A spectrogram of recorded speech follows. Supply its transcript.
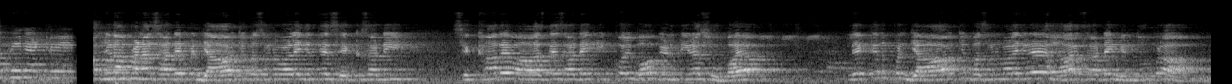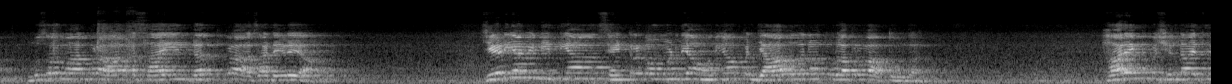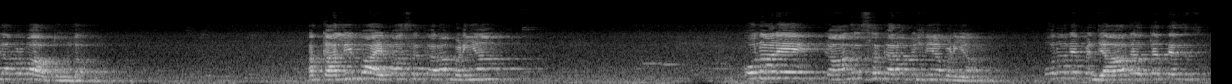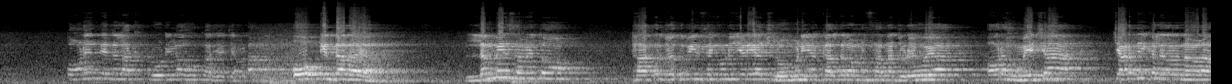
ਬਾਬੇ ਦਾ ਟ੍ਰੈਂਡ ਸਮਝਣਾ ਪੈਣਾ ਸਾਡੇ ਪੰਜਾਬ 'ਚ ਵਸਣ ਵਾਲੇ ਜਿੱਥੇ ਸਿੱਖ ਸਾਡੀ, ਸਿੱਖਾਂ ਦੇ ਵਾਸਤੇ ਸਾਡੇ ਇੱਕੋ ਹੀ ਬਹੁਤ ਗਿਣਤੀ ਜਿਹੜਾ ਸੂਬਾ ਆ। ਲੇਕਿਨ ਪੰਜਾਬ 'ਚ ਵਸਣ ਵਾਲੇ ਜਿਹੜੇ ਹਰ ਸਾਡੇ ਹਿੰਦੂ ਭਰਾ, ਮੁਸਲਮਾਨ ਭਰਾ, ਈਸਾਈ, ਦਲਤ ਭਰਾ ਸਾਡੇ ਜਿਹੜੇ ਆ, ਜਿਹੜੀਆਂ ਵੀ ਨੀਤੀਆਂ ਸੈਂਟਰ ਗਵਰਨਮੈਂਟ ਦੀਆਂ ਹੁੰਦੀਆਂ, ਪੰਜਾਬ ਉਹਦੇ ਨਾਲ ਪੂਰਾ ਪ੍ਰਭਾਵਿਤ ਹੁੰਦਾ। ਹਰ ਇੱਕ ਵਸਿੰਦਾ ਇੱਥੇ ਦਾ ਪ੍ਰਭਾਵਿਤ ਹੁੰਦਾ। ਅਕਾਲੀ ਭਾਜਪਾ ਸਰਕਾਰਾਂ ਬਣੀਆਂ ਉਹਨਾਂ ਨੇ ਕਾਂਗਰਸ ਸਰਕਾਰਾਂ ਪਿਛਲੀਆਂ ਬਣੀਆਂ। ਉਹਨਾਂ ਨੇ ਪੰਜਾਬ ਦੇ ਉੱਤੇ ਤਿੰਨ, ਪੌਣੇ 3 ਲੱਖ ਕਰੋੜ ਜਿਹੜਾ ਉਹ ਕਰਜ਼ਾ ਚਾੜਿਆ ਉਹ ਕਿੱਦਾਂ ਦਾ ਆ? ਲੰਮੇ ਸਮੇਂ ਤੋਂ ਠਾਕੁਰ ਜਗਵੀਰ ਸਿੰਘ ਹੁਣੀ ਜਿਹੜੇ ਆ, ਸ਼੍ਰੋਮਣੀ ਅਕਾਲੀ ਦਲ ਅੰਮ੍ਰਿਤਸਰ ਨਾਲ ਜੁੜੇ ਹੋਏ ਆ ਔਰ ਹਮੇਸ਼ਾ ਚੜ੍ਹਦੀ ਕਲਾ ਦੇ ਨਾਲ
